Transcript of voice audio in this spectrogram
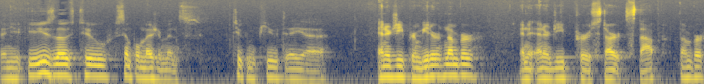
Then you, you use those two simple measurements to compute a uh, energy per meter number and an energy per start stop number.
